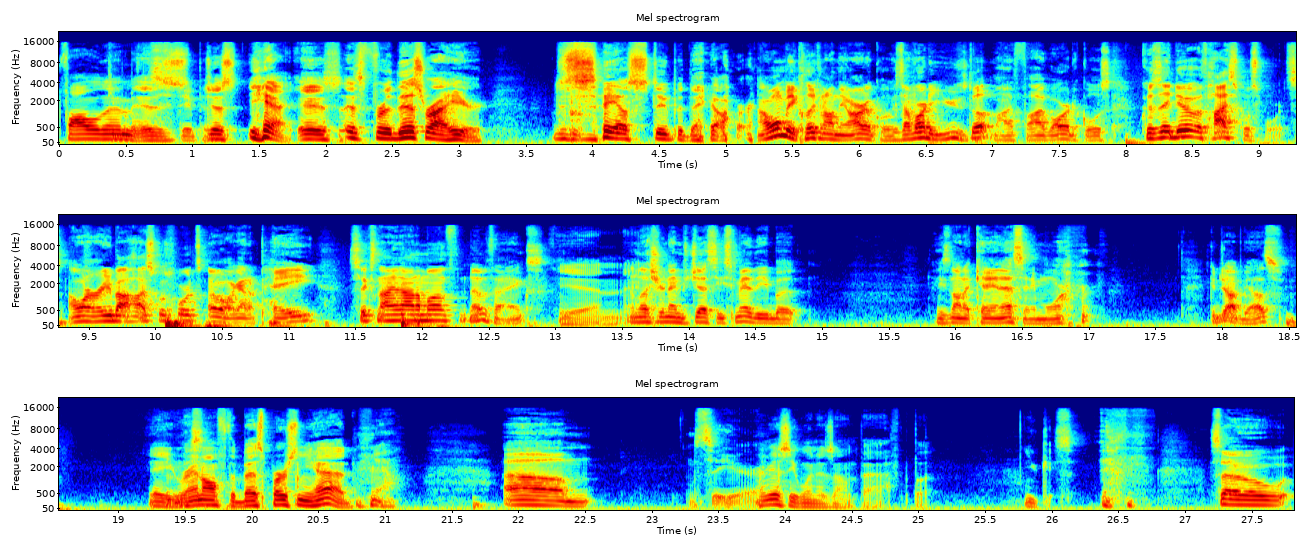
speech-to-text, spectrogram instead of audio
follow them is stupid. just yeah, is is for this right here. Just to say how stupid they are. I won't be clicking on the article because I've already used up my five articles because they do it with high school sports. I want to read about high school sports. Oh, I got to pay six ninety nine a month? No thanks. Yeah. man. Unless your name's Jesse Smithy, but he's not at KNS anymore. Good job, guys. Yeah, you ran off the best person you had. Yeah. Um, let's see here. I guess he went his own path, but you could. So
